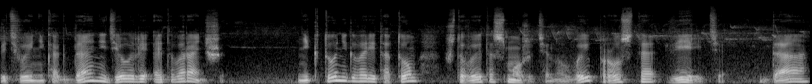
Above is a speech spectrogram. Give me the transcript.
ведь вы никогда не делали этого раньше – Никто не говорит о том, что вы это сможете, но вы просто верите. Да,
